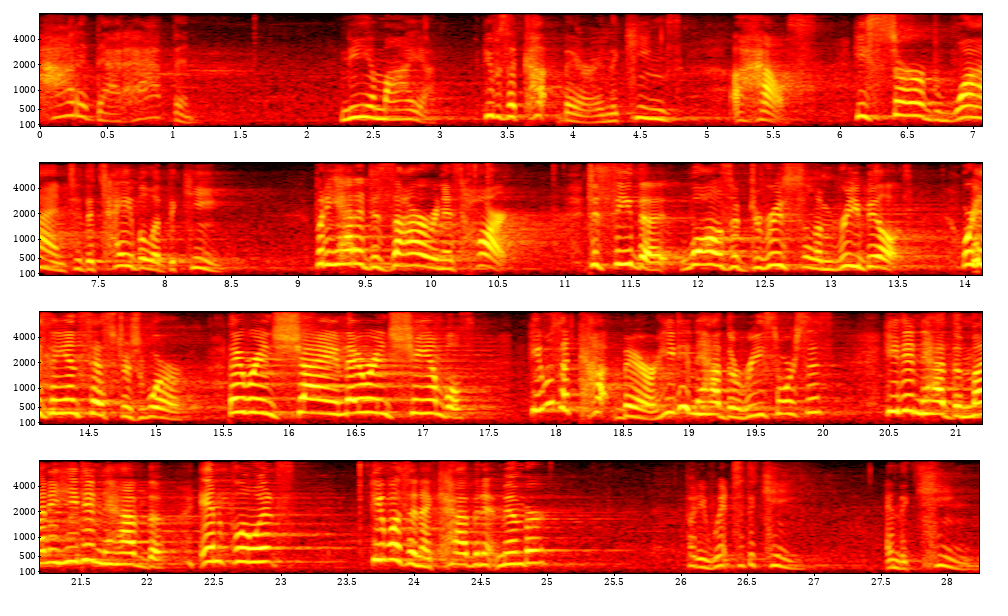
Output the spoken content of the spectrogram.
How did that happen? Nehemiah, he was a cupbearer in the king's uh, house. He served wine to the table of the king. But he had a desire in his heart to see the walls of Jerusalem rebuilt where his ancestors were. They were in shame, they were in shambles. He was a cupbearer. He didn't have the resources, he didn't have the money, he didn't have the influence. He wasn't a cabinet member, but he went to the king. And the king,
